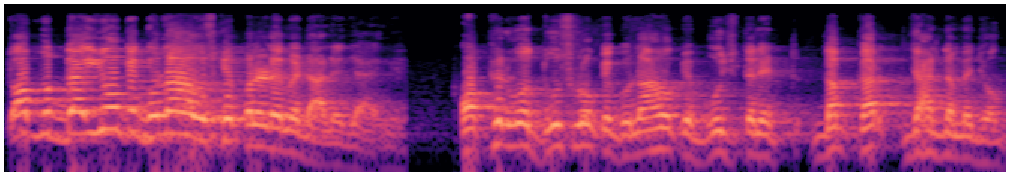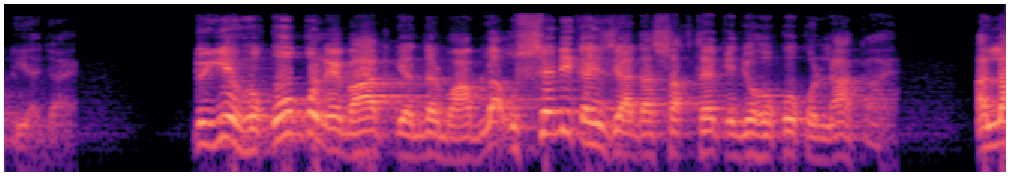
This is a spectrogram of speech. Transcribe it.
تو اب مدعیوں کے گناہ اس کے پلڑے میں ڈالے جائیں گے۔ اور پھر وہ دوسروں کے گناہوں کے بوجھ تلے دب کر جہنم میں جھونک دیا جائے۔ گا تو یہ حقوق العباد کے اندر معاملہ اس سے بھی کہیں زیادہ سخت ہے کہ جو حقوق اللہ کا ہے۔ اللہ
